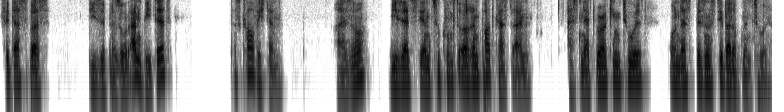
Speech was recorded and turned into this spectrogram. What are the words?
für das, was diese Person anbietet. Das kaufe ich dann. Also, wie setzt ihr in Zukunft euren Podcast ein? Als Networking-Tool und als Business Development Tool.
